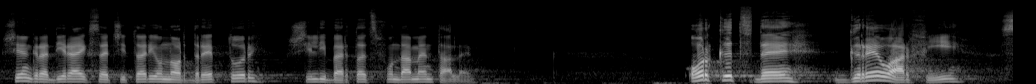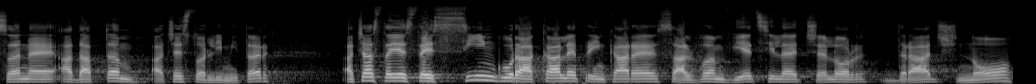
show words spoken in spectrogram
și îngrădirea exercitării unor drepturi și libertăți fundamentale. Oricât de greu ar fi să ne adaptăm acestor limitări, aceasta este singura cale prin care salvăm viețile celor dragi nouă,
